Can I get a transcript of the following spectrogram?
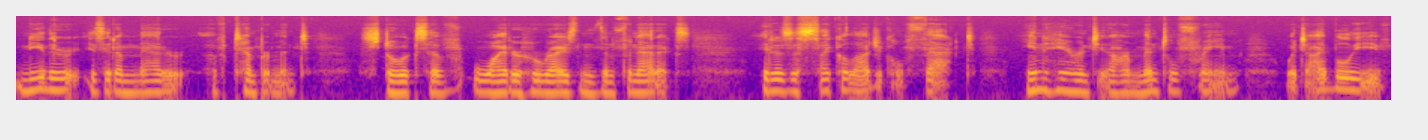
Neither is it a matter of temperament. Stoics have wider horizons than fanatics. It is a psychological fact inherent in our mental frame which I believe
